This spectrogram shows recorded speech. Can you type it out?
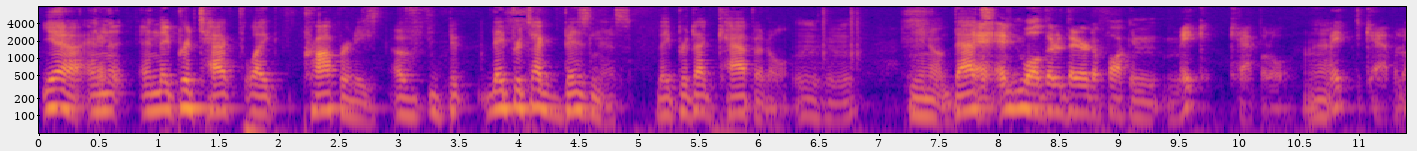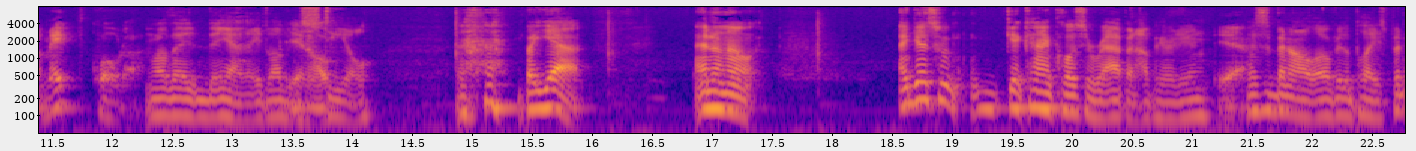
Yeah, and th- and they protect like property of they protect business. They protect capital. Mm-hmm. You know that's And, and well, they're there to fucking make capital, Yeah. make the capital, make the quota. well they, they yeah they love You to know. steal. but yeah, I don't know. I guess we get kind of close to wrapping up here, dude. Yeah. this has been all over the place, but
